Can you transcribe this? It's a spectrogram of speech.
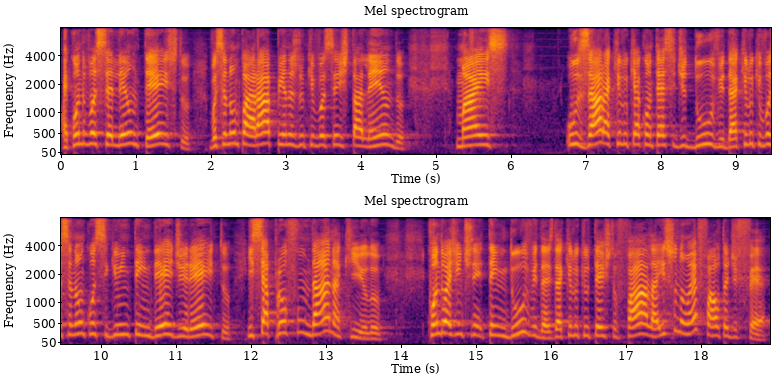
É quando você lê um texto, você não parar apenas no que você está lendo, mas usar aquilo que acontece de dúvida, aquilo que você não conseguiu entender direito e se aprofundar naquilo. Quando a gente tem dúvidas daquilo que o texto fala, isso não é falta de fé.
